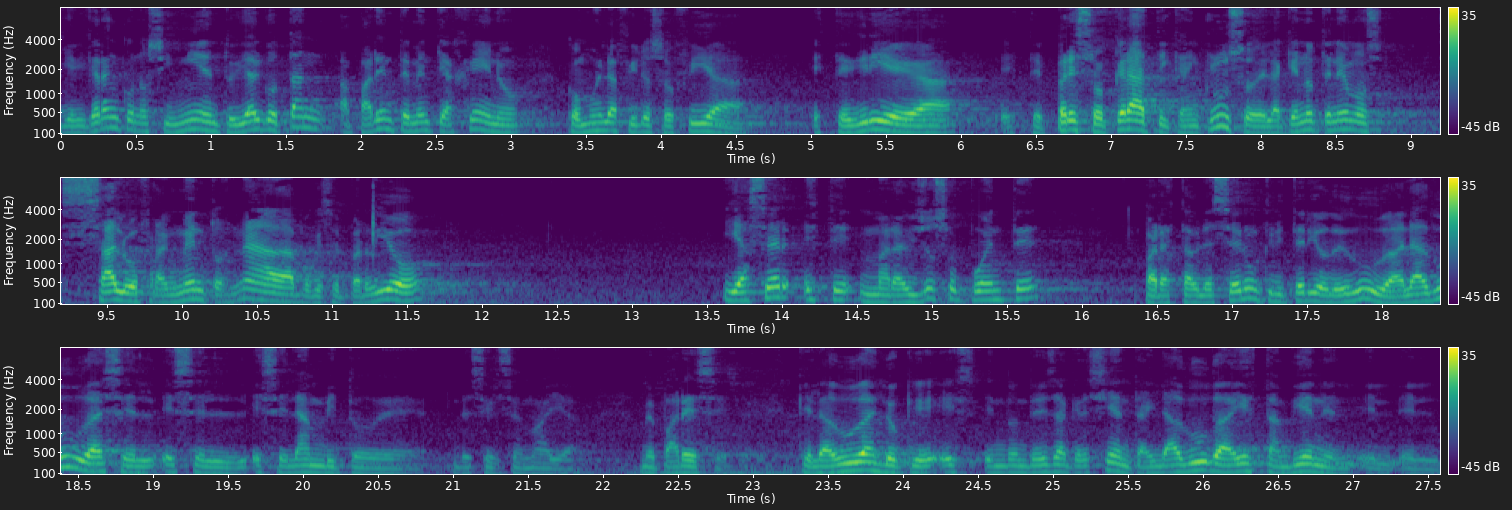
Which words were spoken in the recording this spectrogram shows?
y el gran conocimiento y algo tan aparentemente ajeno como es la filosofía este, griega, este, presocrática incluso, de la que no tenemos salvo fragmentos nada porque se perdió, y hacer este maravilloso puente para establecer un criterio de duda. La duda es el, es el, es el ámbito de, de Circe Maya, me parece, que la duda es lo que es en donde ella crecienta, y la duda es también el,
